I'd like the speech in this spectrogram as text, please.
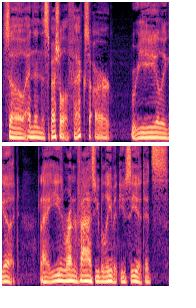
So and then the special effects are really good. Like he's running fast, you believe it, you see it. It's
